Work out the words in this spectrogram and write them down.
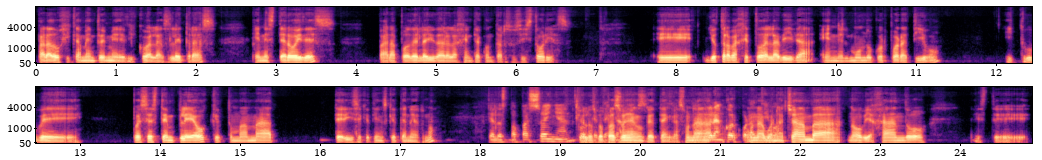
paradójicamente me dedico a las letras en esteroides para poderle ayudar a la gente a contar sus historias. Eh, yo trabajé toda la vida en el mundo corporativo y tuve pues este empleo que tu mamá te dice que tienes que tener, ¿no? Que los papás sueñan. Que los papás sueñan con que tengas una, una buena chamba, ¿no? Viajando, este...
